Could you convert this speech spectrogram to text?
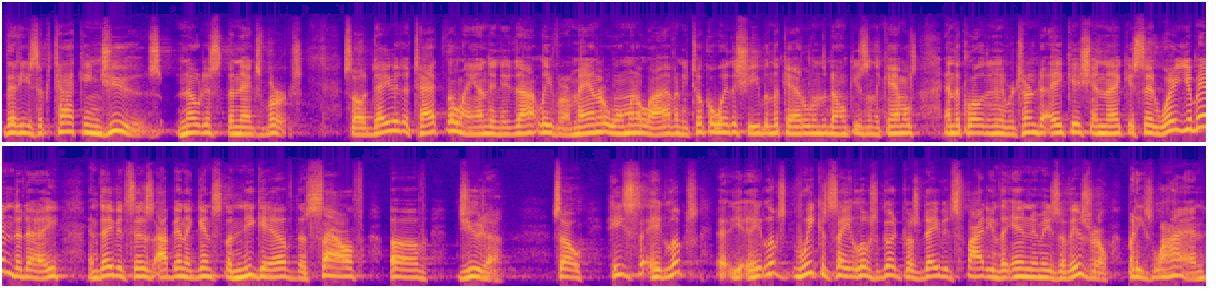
that he's attacking Jews. Notice the next verse. So David attacked the land, and he did not leave a man or woman alive, and he took away the sheep and the cattle and the donkeys and the camels and the clothing, and he returned to Achish, and Achish said, Where you been today? And David says, I've been against the Negev, the south of Judah. So he looks, he looks, we could say it looks good because David's fighting the enemies of Israel, but he's lying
